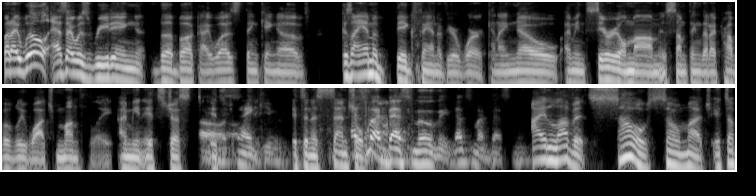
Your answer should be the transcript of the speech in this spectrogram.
But I will, as I was reading the book, I was thinking of because I am a big fan of your work. And I know, I mean, Serial Mom is something that I probably watch monthly. I mean, it's just Oh, it's thank you. it's an essential That's my film. best movie. That's my best movie. I love it so, so much. It's a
